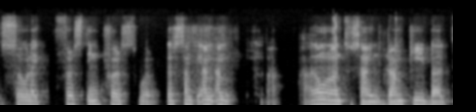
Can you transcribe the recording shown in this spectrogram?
so like first thing first well there's something i'm i'm I don't want to sound grumpy, but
